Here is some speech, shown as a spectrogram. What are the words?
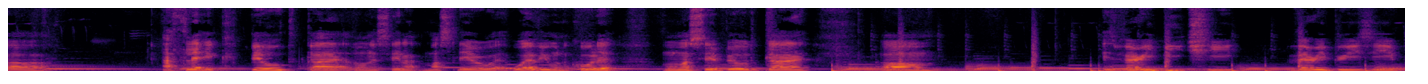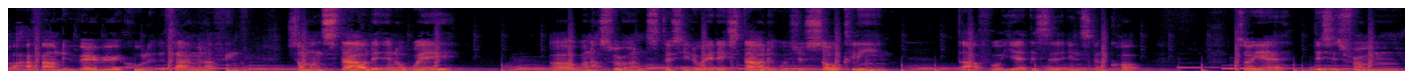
uh athletic build guy. I don't want to say like muscly or whatever, whatever you want to call it. More muscular build guy. Um, it's very beachy, very breezy, but I found it very very cool at the time, and I think someone styled it in a way. Uh, when I saw it on Stussy, the way they styled it was just so clean that I thought, yeah, this is an instant cop. So yeah, this is from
